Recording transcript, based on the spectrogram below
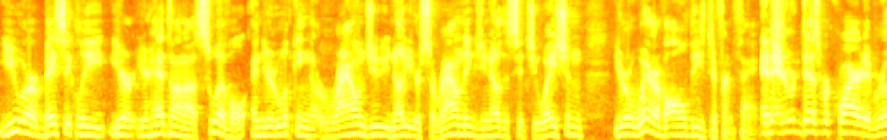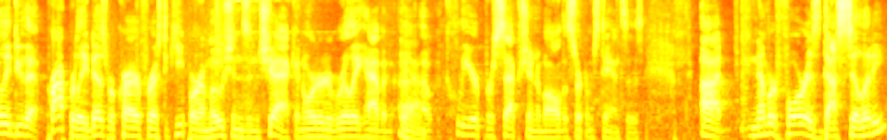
you are basically your your head's on a swivel and you're looking around you. You know your surroundings. You know the situation. You're aware of all these different things. And it does require to really do that properly. It does require for us to keep our emotions in check in order to really have an, Yeah. a, a clear perception of all the circumstances. Uh, number four is docility,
